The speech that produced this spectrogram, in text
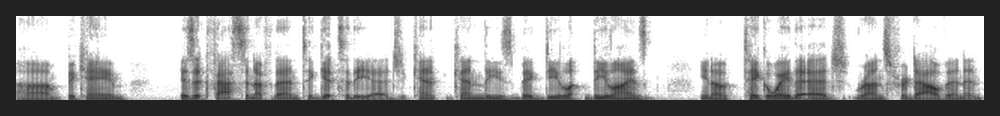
um, became: is it fast enough then to get to the edge? Can can these big D, D lines, you know, take away the edge runs for Dalvin and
